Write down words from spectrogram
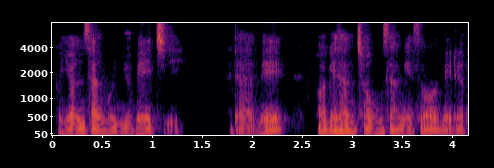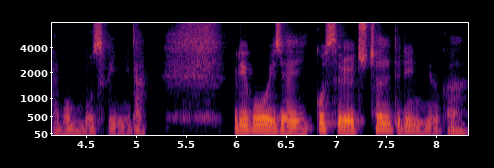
그 연산군 유배지, 그 다음에 화계산 정상에서 내려다본 모습입니다. 그리고 이제 이 코스를 추천을 드린 이유가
